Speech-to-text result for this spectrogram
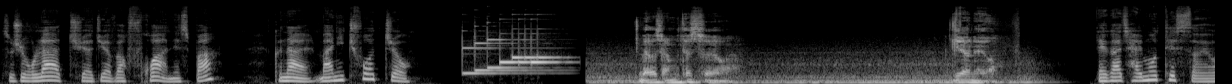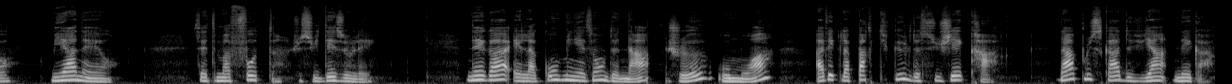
Ce jour-là, tu as dû avoir froid, n'est-ce pas? 그날 많이 추웠죠. 내가 잘못했어요. 미안해요. 내가 잘못했어요. 미안해요. C'est de ma faute. Je suis désolé. 내가 est la combinaison de na, je ou moi, avec la particule de sujet ka. Na plus ka devient 내가.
